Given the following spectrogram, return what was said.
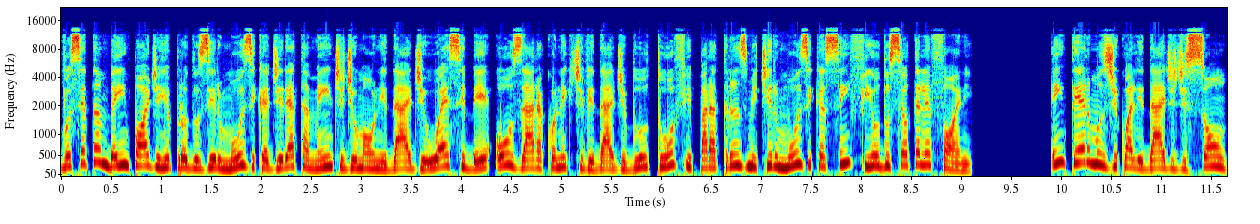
Você também pode reproduzir música diretamente de uma unidade USB ou usar a conectividade Bluetooth para transmitir música sem fio do seu telefone. Em termos de qualidade de som,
